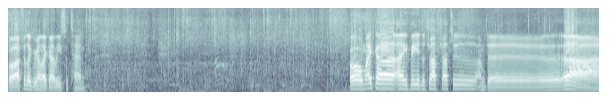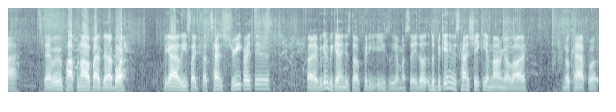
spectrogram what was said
Well, I feel like we're on like at least a 10. Oh my god, I evaded the drop shot too. I'm dead. Ah. Damn, we were popping off right there, boy. We got at least like a 10 streak right there. Alright, we're gonna be getting this dub pretty easily, I must say. The, the beginning was kind of shaky, I'm not even gonna lie. No cap, but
